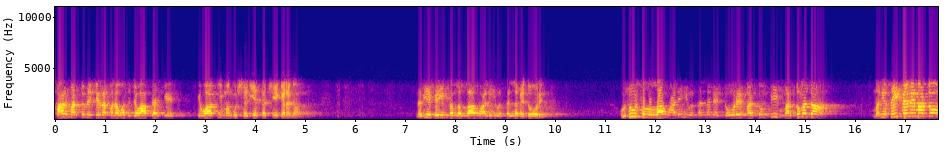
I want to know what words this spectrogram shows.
ہر مرد میں کر رہا وقت جواب کر کے کہ واقعی منگو شریعت کا چی کرے گا نبی کریم صلی اللہ علیہ وسلم دور حضور صلی اللہ علیہ وسلم دور مردم بھی مردمتا منیو تی پہ میں مردم۔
